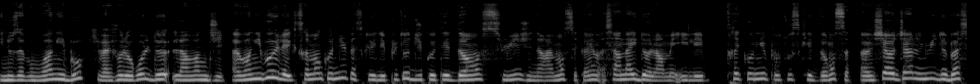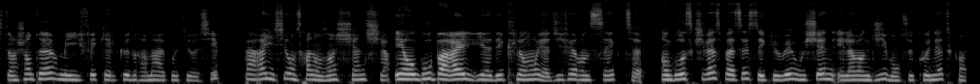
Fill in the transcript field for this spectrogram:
et nous avou Wang Yibo qui va jouer le rôle de Lan Wangji. Euh, Wang Yibo il est extrêmement connu parce qu'il est plutôt du côté danse, lui généralement c'est quand même c'est un idol hein, mais il est très connu pour tout ce qui est danse. Euh, lui de base c'est un chanteur mais il fait quelques dramas à côté aussi. Pareil, ici, on sera dans un chien de chien. Et en gros, pareil, il y a des clans, il y a différentes sectes. En gros, ce qui va se passer, c'est que Wei Wuxian et La Wangji vont se connaître quand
